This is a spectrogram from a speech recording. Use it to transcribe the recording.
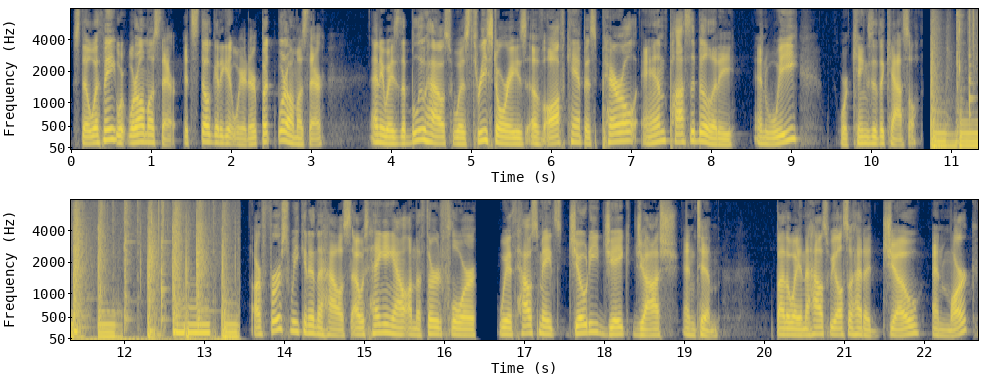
Still with me? We're, almost there. It's still going to get weirder, but we're almost there. Anyways, the Blue House was three stories of off campus peril and possibility, and we were kings of the castle. Our first weekend in the house, I was hanging out on the third floor with housemates Jody, Jake, Josh, and Tim. By the way, in the house, we also had a Joe and Mark,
